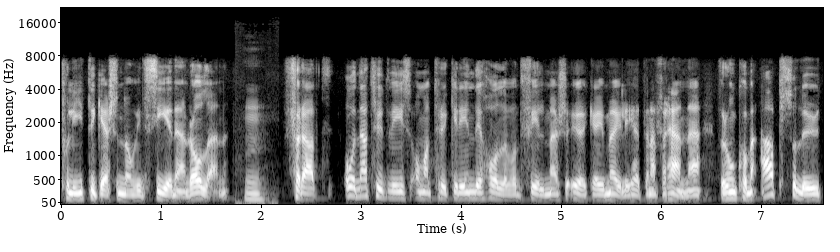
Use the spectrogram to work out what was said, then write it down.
politiker som de vill se i den rollen. Mm. För att, och naturligtvis om man trycker in det i Hollywoodfilmer så ökar ju möjligheterna för henne. För hon kommer absolut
